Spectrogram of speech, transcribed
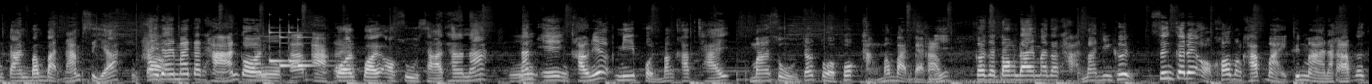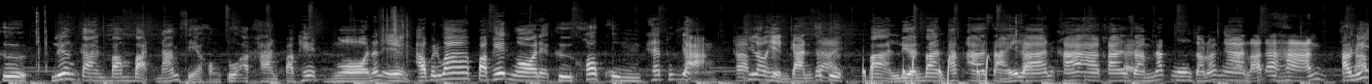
ำการบำบัดน้ำเสียถูกต้อง ให้ได้มาตรฐานก่อนถูกครับ อะก่อนปล่อยออกสู่สาธารณะ ถูกนั่นเองคราวเนี้ยมีผลบังคับใช้มาสู่เจ้าตัวพวกถังบำบัดแบบนี้ ก็จะต้องได้มาตรฐานมากยิ่งขึ้น ซึ่งก็ได้ออกข้อบังคับใหม่ขึ้นมานะครับ ก็คือ เรื่องการบำบัดน้ำเสียของตัวอาคารประเภทงอนั่นเอง เอาเป็นว่าประเภทงอเนี่ยคือครอบคลุมแทบทุกอย่างครับที่เราเห็นกันก็ใช่คือบ้านเรือนบ้านพักอาศัยครับร้านค้าอาคารใช่ สำนักงงสำนักงาน ร้านอาหารคราวนี้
